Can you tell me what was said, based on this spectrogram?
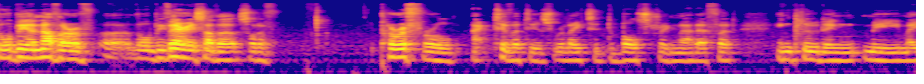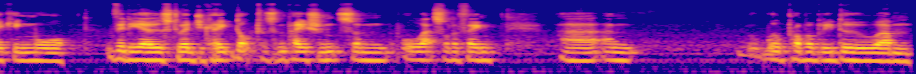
There will be another of, uh, there will be various other sort of peripheral activities related to bolstering that effort, including me making more videos to educate doctors and patients and all that sort of thing. Uh, and we'll probably do um,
